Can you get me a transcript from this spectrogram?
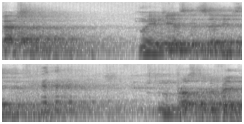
Перше, ну який я спеціаліст. Ну, Просто любити.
